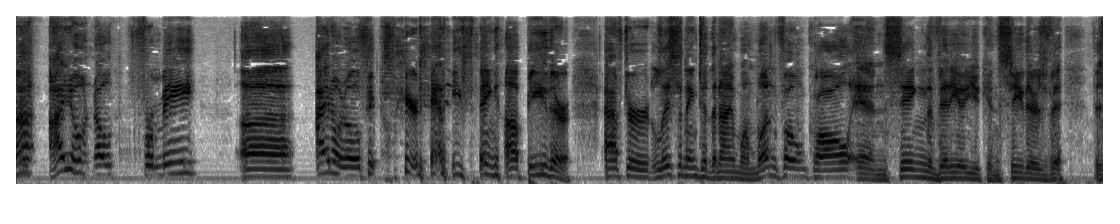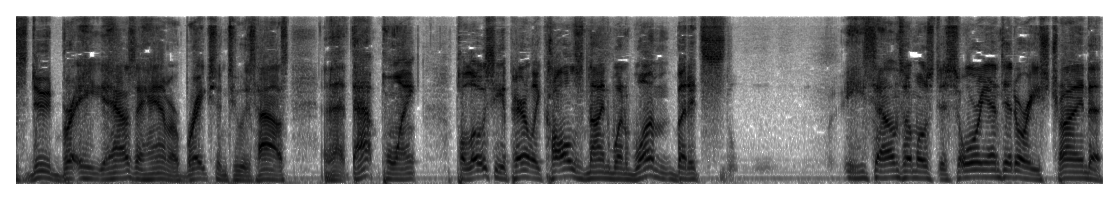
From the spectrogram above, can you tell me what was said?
I, I don't know. For me, uh, I don't know if it cleared anything up either. After listening to the 911 phone call and seeing the video, you can see there's this dude, he has a hammer, breaks into his house. And at that point, Pelosi apparently calls 911, but it's, he sounds almost disoriented or he's trying to,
